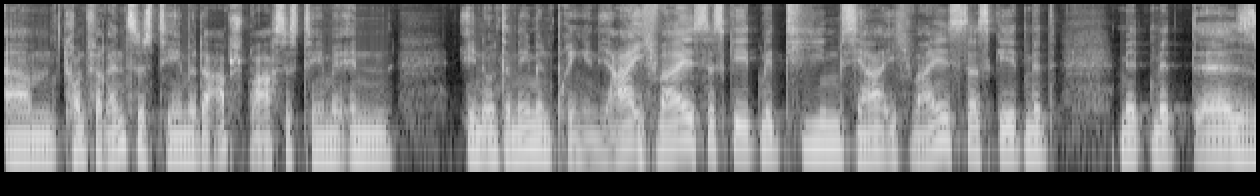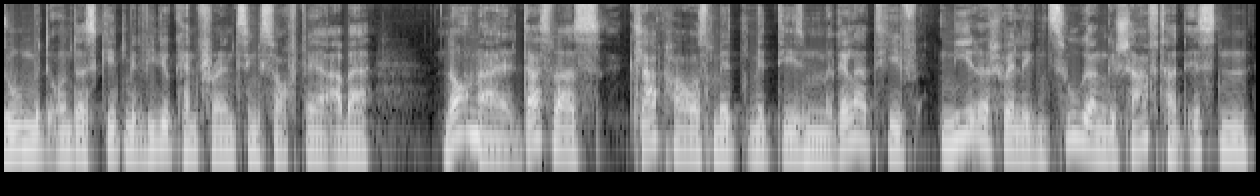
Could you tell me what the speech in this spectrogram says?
ähm, Konferenzsysteme oder Absprachsysteme in, in Unternehmen bringen. Ja, ich weiß, das geht mit Teams, ja, ich weiß, das geht mit, mit, mit äh, Zoom mit, und das geht mit Videoconferencing Software, aber nochmal, das, was Clubhouse mit, mit diesem relativ niederschwelligen Zugang geschafft hat, ist ein,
